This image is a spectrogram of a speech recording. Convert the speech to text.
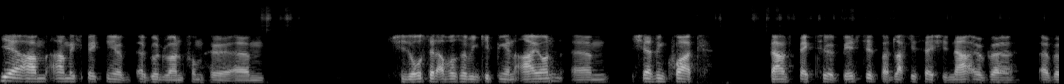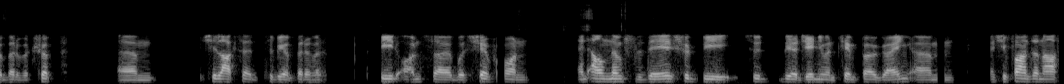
Yeah, I'm, I'm expecting a, a good run from her. Um, she's also I've also been keeping an eye on. Um, she hasn't quite bounced back to her best yet, but like you say, she's now over over a bit of a trip. Um, she likes it to be a bit of a speed on, so with Chevron and El Nymph there should be should be a genuine tempo going. Um, and she finds a nice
